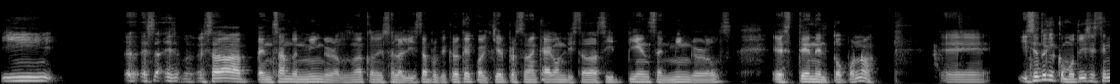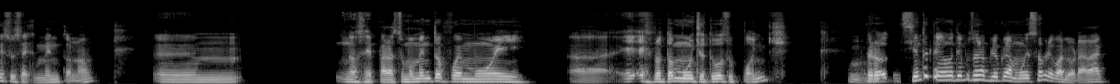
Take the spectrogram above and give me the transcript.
Y esa- es- estaba pensando en Mean Girls, ¿no? Cuando hice la lista, porque creo que cualquier persona que haga un listado así piensa en Mean Girls, esté en el top o no. Eh, y siento que, como tú dices, tiene su segmento, ¿no? Em, no sé, para su momento fue muy... e- explotó mucho, tuvo su punch, pero siento que al mismo tiempo es una película muy sobrevalorada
